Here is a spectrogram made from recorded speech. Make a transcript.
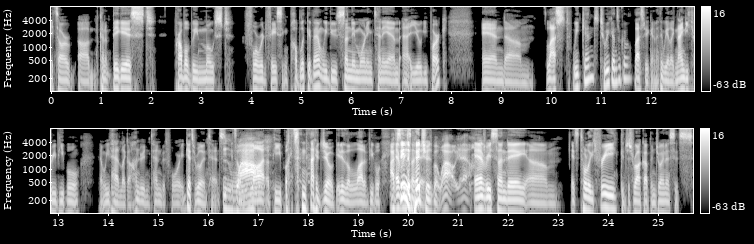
it's our um, kind of biggest, probably most forward facing public event. We do Sunday morning 10 a.m. at Yoyogi Park, and um, last weekend, two weekends ago, last weekend, I think we had like 93 people. And we've had like 110 before. It gets real intense. It's Wow. a lot of people. It's not a joke. It is a lot of people I've every seen the Sunday. pictures, but wow, yeah. every Sunday. Um, it's totally free. You could just rock up and join us. It's,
